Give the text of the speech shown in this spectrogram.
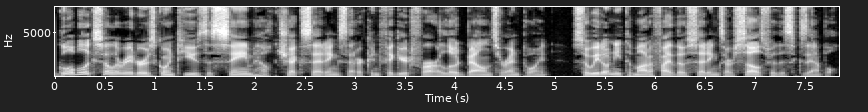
Global Accelerator is going to use the same health check settings that are configured for our load balancer endpoint, so we don't need to modify those settings ourselves for this example.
